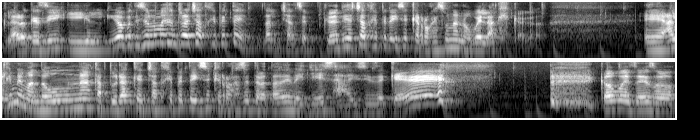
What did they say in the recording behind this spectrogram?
claro que sí. Y iba a petición no me deja entrar a chat GPT. Dale chance. Que dice chat GPT dice que Roja es una novela. que caga. Eh, alguien me mandó una captura que chat GPT dice que Roja se trata de belleza. Y si es de qué? ¿Cómo es eso?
